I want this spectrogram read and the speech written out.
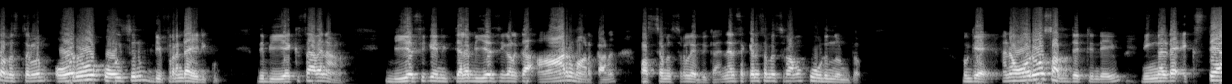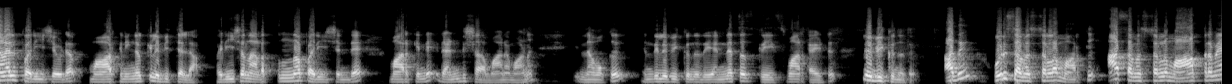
സെമസ്റ്ററിലും ഓരോ കോഴ്സിനും ഡിഫറെന്റ് ആയിരിക്കും. ഇത് ബി എക്ക് സെവൻ ആണ്. ബി എസ് സിക്ക് ചില ബി എസ് സികൾക്ക് ആറ് മാർക്കാണ് ഫസ്റ്റ് സെമസ്റ്റർ ലഭിക്കുക. എന്നാൽ സെക്കൻഡ് സെമസ്റ്റർ ആകുമ്പോൾ കൂടുന്നുണ്ട്. ഓക്കെ അങ്ങനെ ഓരോ സബ്ജക്റ്റിന്റെയും നിങ്ങളുടെ എക്സ്റ്റേണൽ പരീക്ഷയുടെ മാർക്ക് നിങ്ങൾക്ക് ലഭിച്ചല്ല. പരീക്ഷ നടത്തുന്ന പരീക്ഷന്റെ മാർക്കിന്റെ രണ്ട് ശതമാനമാണ് നമുക്ക് എന്ത് ലഭിക്കുന്നത്? എൻ എസ് എസ് ഗ്രേസ് മാർക്കായിട്ട് ലഭിക്കുന്നത്. അത് ഒരു സെമസ്റ്ററിലെ മാർക്ക് ആ സെമസ്റ്ററിൽ മാത്രമേ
